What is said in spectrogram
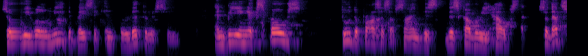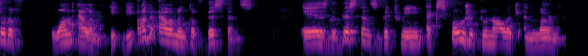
So we will need the basic info literacy and being exposed to the process of science discovery helps that. So that's sort of one element. The, the other element of distance is the distance between exposure to knowledge and learning.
